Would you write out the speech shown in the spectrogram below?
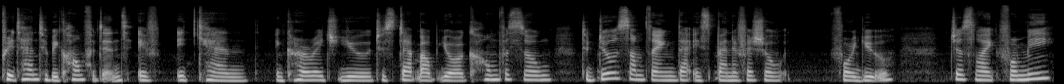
pretend to be confident if it can encourage you to step up your comfort zone to do something that is beneficial for you. Just like for me,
